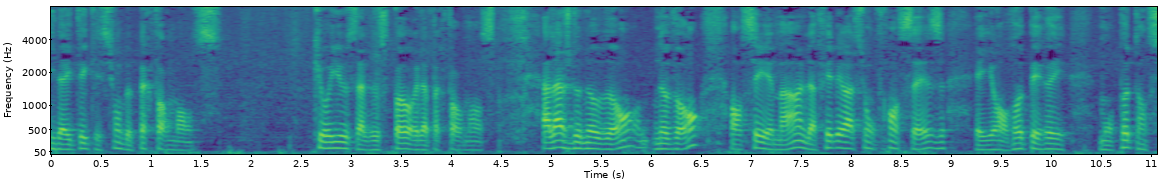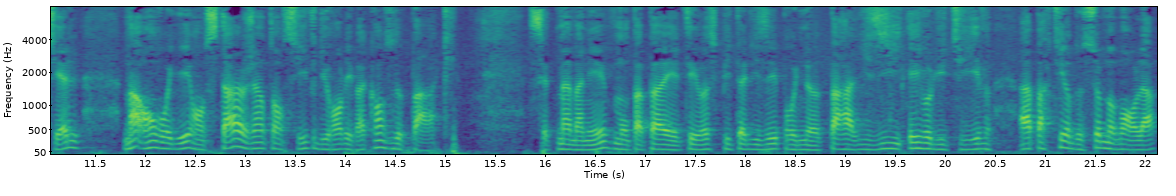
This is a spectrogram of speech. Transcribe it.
il a été question de performance curieuse à le sport et la performance. À l'âge de 9 ans, 9 ans, en CM1, la Fédération française, ayant repéré mon potentiel, m'a envoyé en stage intensif durant les vacances de Pâques. Cette même année, mon papa a été hospitalisé pour une paralysie évolutive. À partir de ce moment-là,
